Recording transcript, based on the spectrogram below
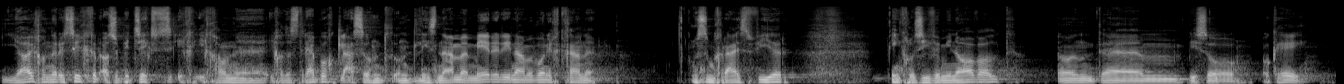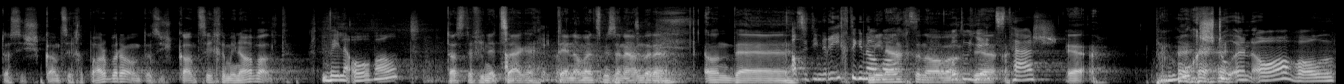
ja, ich habe sicher, also beziehungsweise ich, ich, habe, äh, ich habe das Drehbuch gelesen und, und lese Namen, mehrere Namen, die ich kenne. Aus dem Kreis 4, inklusive mein Anwalt. Und ähm, bin so, okay, das ist ganz sicher Barbara und das ist ganz sicher mein Anwalt. Welcher Anwalt? Das darf ich nicht sagen. Ah, okay, Den Namen müssen wir ändern. Und, äh, also deinen richtigen Anwalt, Anwalt den du jetzt ja. hast? Ja. Brauchst du einen Anwalt?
